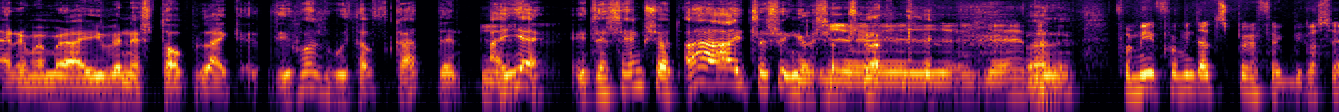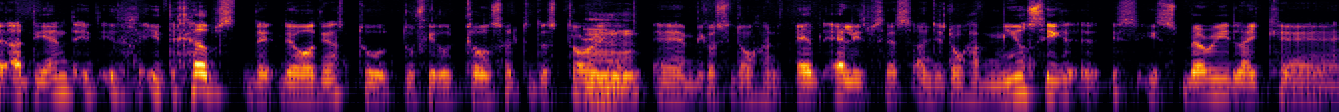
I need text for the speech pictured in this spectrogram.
I remember I even stopped like this was without cut. Then ah Yeah. yeah, it's the same shot. Ah, it's a single shot. Yeah, yeah, yeah, yeah. yeah. That- for me, for me, that's perfect because uh, at the end, it, it, it helps the, the audience to, to feel closer to the story Mhm. uh, because you don't have ellipses and you don't have music. It's, it's very like uh,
